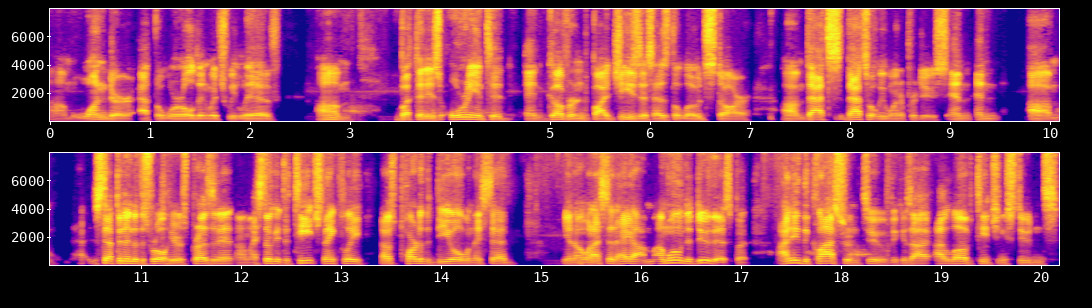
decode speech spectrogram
um, wonder at the world in which we live, mm. But that is oriented and governed by Jesus as the lodestar. Um, that's that's what we want to produce. And and um, stepping into this role here as president. Um, I still get to teach. Thankfully, that was part of the deal when they said, you know, when I said, "Hey, I'm, I'm willing to do this, but I need the classroom too because I, I love teaching students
